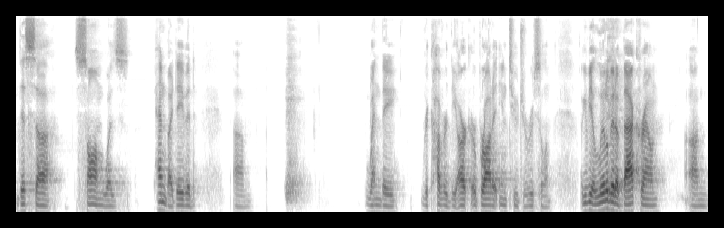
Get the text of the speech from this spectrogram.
This uh, psalm was penned by David um, when they recovered the ark or brought it into Jerusalem. I'll give you a little bit of background on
